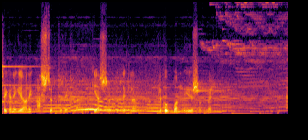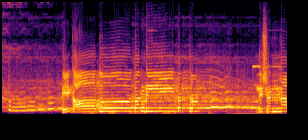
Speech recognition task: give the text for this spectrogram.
সেখানে গিয়ে অনেক আশ্চর্য দেখলাম। কি আশ্চর্য দেখলাম? খুব মন দিয়ে শুনবেন একাদু তরুণী তত্র নিষণ্ণা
